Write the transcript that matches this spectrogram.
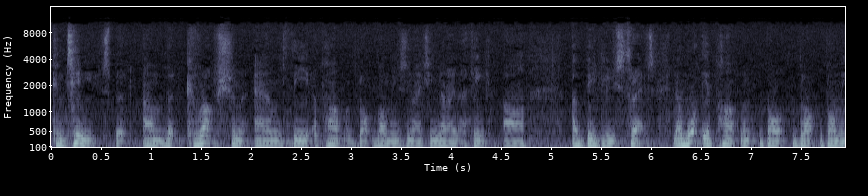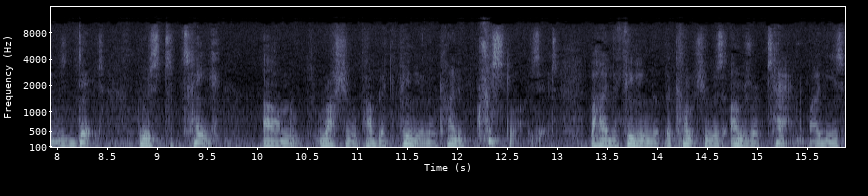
continues. But, um, but corruption and the apartment block bombings in 1999, I think, are a big loose threat. Now, what the apartment bo block bombings did was to take um, Russian public opinion and kind of crystallize it behind the feeling that the country was under attack by these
